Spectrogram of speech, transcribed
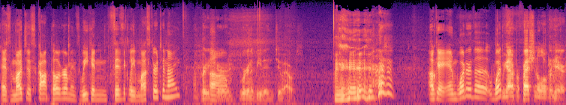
as much of Scott Pilgrim as we can physically muster tonight. I'm pretty Um, sure we're gonna beat it in two hours. Okay, and what are the what? We got a professional over here.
